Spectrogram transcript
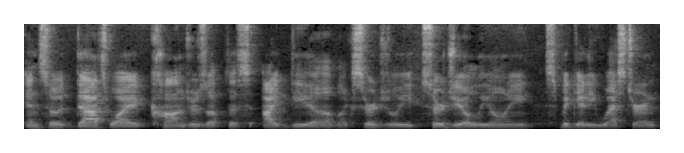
and so that's why it conjures up this idea of like Sergio Sergio Leone spaghetti western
